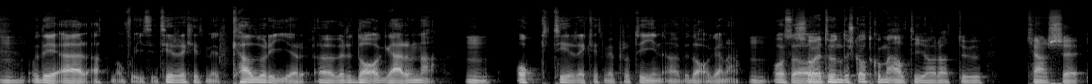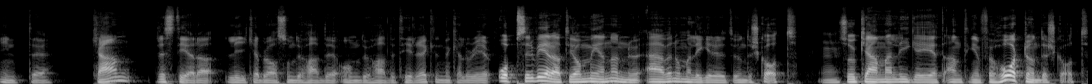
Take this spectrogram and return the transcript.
Mm. Och det är att man får i sig tillräckligt med kalorier över dagarna. Mm. Och tillräckligt med protein över dagarna. Mm. Och så, Så ett underskott kommer alltid göra att du kanske inte kan prestera lika bra som du hade om du hade tillräckligt med kalorier. Observera att jag menar nu, även om man ligger i ett underskott, Mm. så kan man ligga i ett antingen för hårt underskott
